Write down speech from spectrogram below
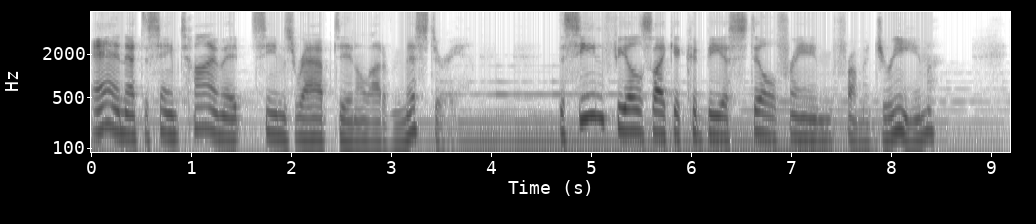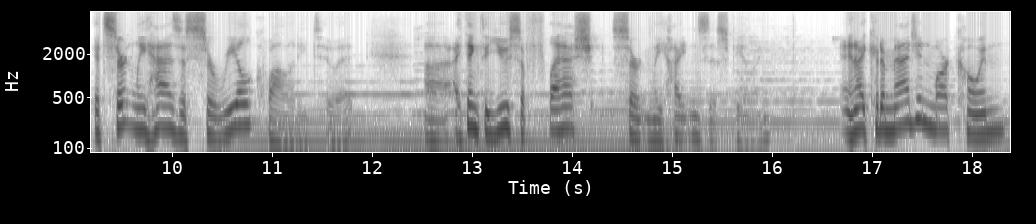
and at the same time, it seems wrapped in a lot of mystery. The scene feels like it could be a still frame from a dream. It certainly has a surreal quality to it. Uh, I think the use of flash certainly heightens this feeling. And I could imagine Mark Cohen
